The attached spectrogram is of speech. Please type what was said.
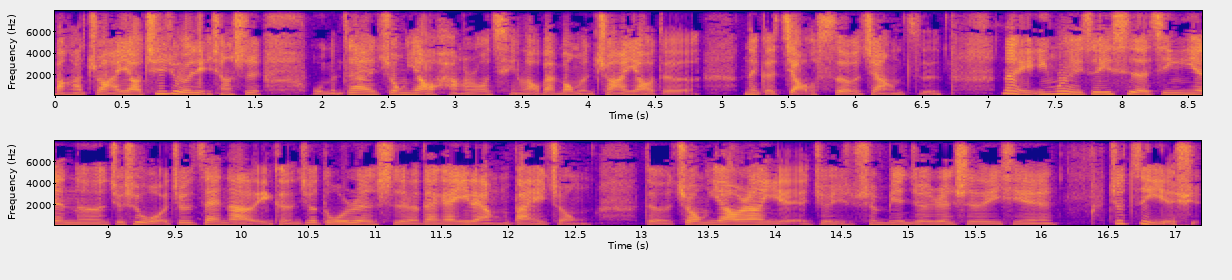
帮他抓药，其实就有点像是我们在中药行，然后请老板帮我们抓药的那个角色这样子。那也因为这一次的经验呢，就是我就在那里可能就多认识了大概一两百种的中药，让也就顺便就认识了一些，就自己也学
